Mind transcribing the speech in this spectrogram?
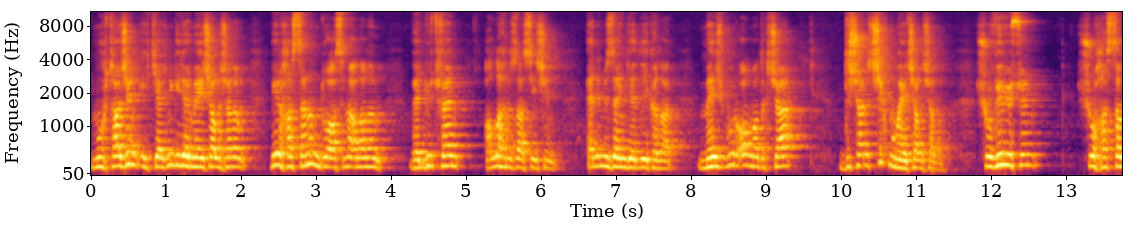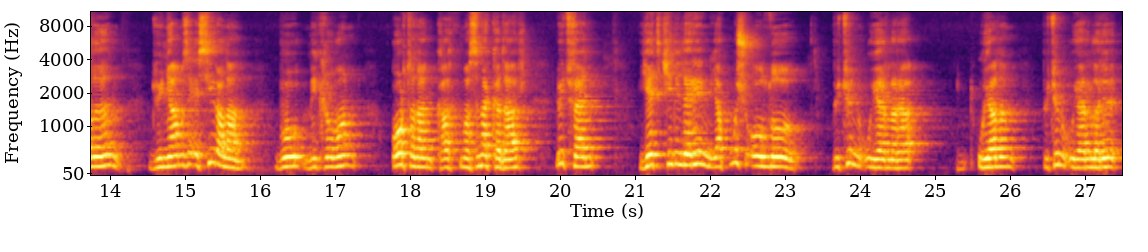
muhtacın ihtiyacını gidermeye çalışalım. Bir hastanın duasını alalım. Ve lütfen Allah rızası için elimizden geldiği kadar mecbur olmadıkça dışarı çıkmamaya çalışalım. Şu virüsün, şu hastalığın dünyamızı esir alan bu mikrobun ortadan kalkmasına kadar lütfen yetkililerin yapmış olduğu bütün uyarılara uyalım, bütün uyarıları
